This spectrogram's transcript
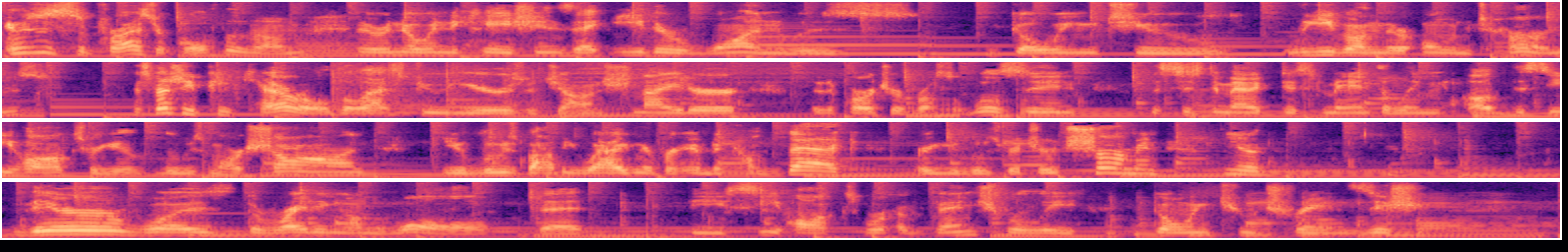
It was a surprise for both of them. There were no indications that either one was going to leave on their own terms, especially Pete Carroll the last few years with John Schneider, the departure of Russell Wilson, the systematic dismantling of the Seahawks, where you lose Marshawn, you lose Bobby Wagner for him to come back, or you lose Richard Sherman. You know, there was the writing on the wall that the Seahawks were eventually going to transition.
